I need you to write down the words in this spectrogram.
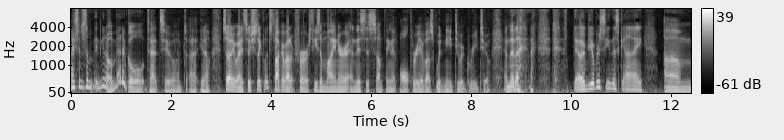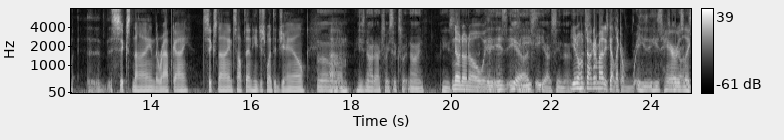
I said, it's a, you know, a medical tattoo, I'm t- uh, you know. So anyway, so she's like, let's talk about it first. He's a minor, and this is something that all three of us would need to agree to. And then, now, have you ever seen this guy, um, six nine, the rap guy, six nine something? He just went to jail. Um, he's not actually six foot nine. He's No, no, no. His, his, yeah, he- I've, he- yeah, I've seen that. You know what I'm talking about? He's got like a his, his hair right is like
